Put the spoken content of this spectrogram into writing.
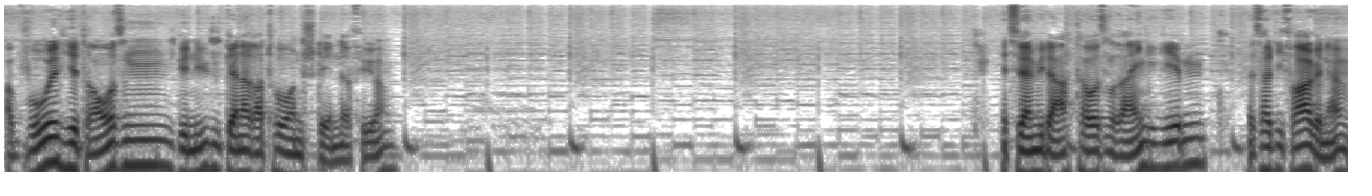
Obwohl hier draußen genügend Generatoren stehen dafür. Jetzt werden wieder 8000 reingegeben. Das ist halt die Frage, ne?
